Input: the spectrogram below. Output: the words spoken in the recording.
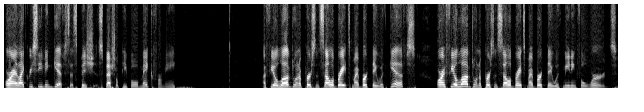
or I like receiving gifts that spe special people make for me. I feel loved when a person celebrates my birthday with gifts, or I feel loved when a person celebrates my birthday with meaningful words.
